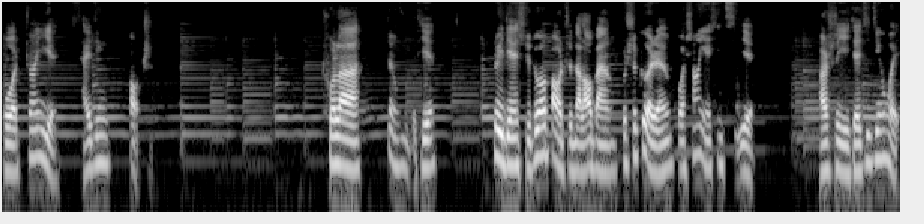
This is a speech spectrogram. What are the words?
或专业财经报纸。除了政府补贴，瑞典许多报纸的老板不是个人或商业性企业，而是一些基金会。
